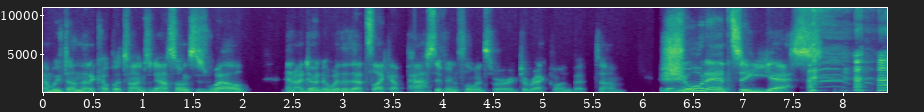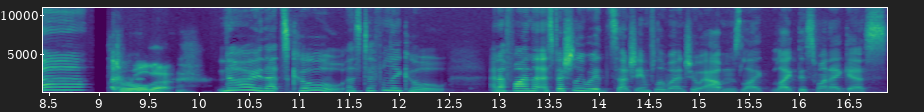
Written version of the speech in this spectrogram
And we've done that a couple of times in our songs as well. And I don't know whether that's like a passive influence or a direct one, but um, Yeah. short answer, yes. After all that, no, that's cool. That's definitely cool. And I find that especially with such influential albums like like this one, I guess.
